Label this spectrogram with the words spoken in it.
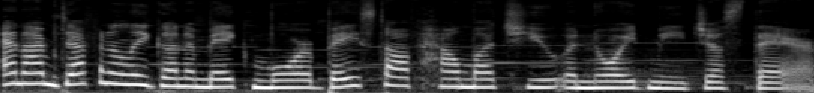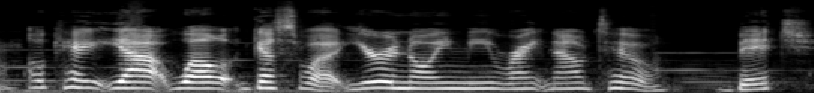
And I'm definitely gonna make more based off how much you annoyed me just there. Okay, yeah. Well, guess what? You're annoying me right now too, bitch.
